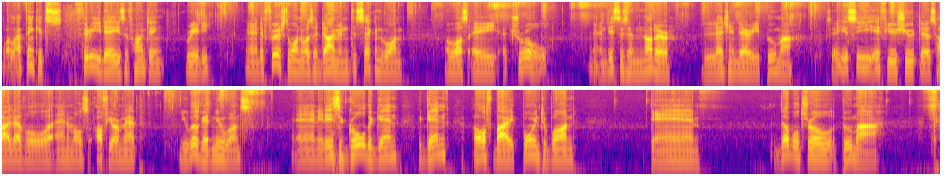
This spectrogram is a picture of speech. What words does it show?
Well, I think it's three days of hunting, really. And the first one was a diamond, the second one was a, a troll. And this is another legendary puma. So you see, if you shoot those high level animals off your map, you will get new ones. And it is gold again, again off by 0.1. Damn. Double troll Puma.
